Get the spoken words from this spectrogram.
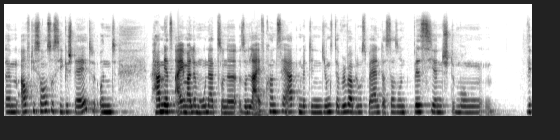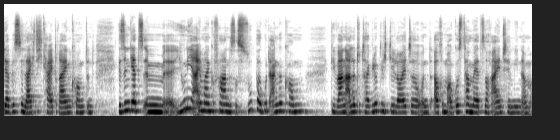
ähm, auf die Sanssouci gestellt und haben jetzt einmal im Monat so, eine, so ein Live-Konzert mit den Jungs der River Blues Band, dass da so ein bisschen Stimmung, wieder ein bisschen Leichtigkeit reinkommt. Und wir sind jetzt im äh, Juni einmal gefahren, das ist super gut angekommen. Die waren alle total glücklich, die Leute. Und auch im August haben wir jetzt noch einen Termin. Am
